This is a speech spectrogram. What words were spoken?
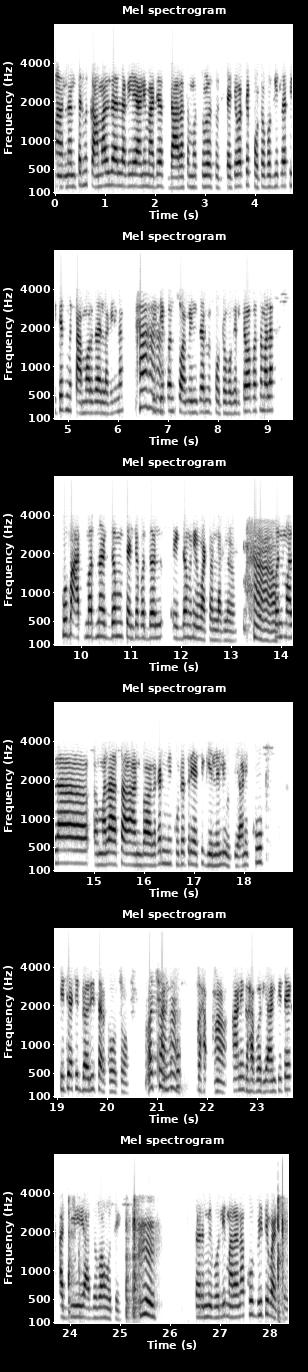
हा नंतर मी कामाला जायला लागले आणि माझ्या दारासमोर तुळस होती. त्याच्यावर ते फोटो बघितला. तिथेच मी कामावर जायला लागली ना. हा हा. तिथे पण स्वामींचा मी फोटो बघितला. तेव्हापासून मला खूप आतमधनं एकदम त्यांच्याबद्दल एकदम हे वाटायला लागलं. हा. पण मला मला असा अनुभव आला कारण मी कुठेतरी अशी गेलेली होती आणि खूप तिथे अशी दरीसारखं होतं. अच्छा आणि हा. खूप घा- हा आणि घाबरली. आणि तिथे एक आजी आजोबा होते. हम्म. तर मी बोलली मला ना खूप भीती वाटते.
